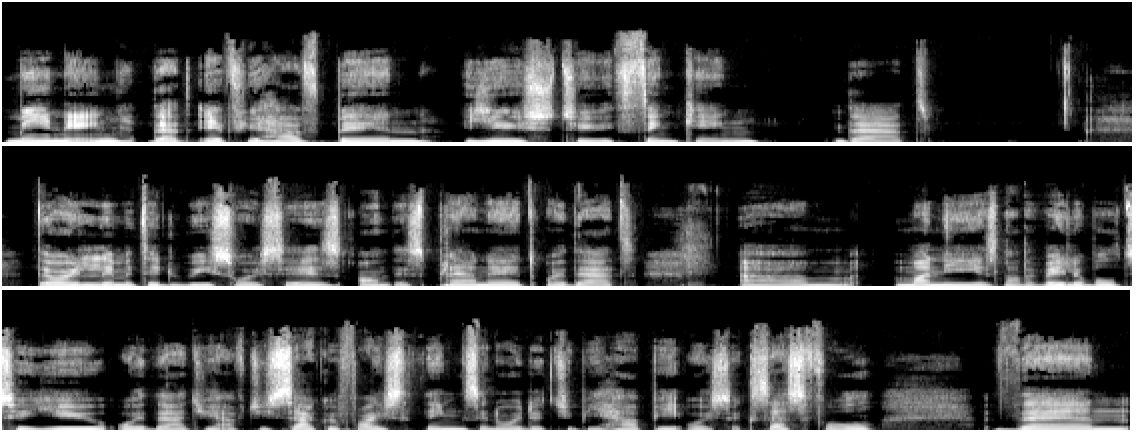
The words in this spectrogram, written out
Meaning that if you have been used to thinking that there are limited resources on this planet, or that um, money is not available to you, or that you have to sacrifice things in order to be happy or successful, then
